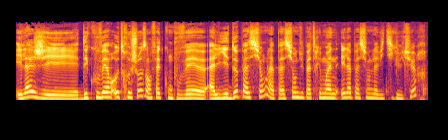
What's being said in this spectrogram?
Et là, j'ai découvert autre chose, en fait, qu'on pouvait allier deux passions, la passion du patrimoine et la passion de la viticulture.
